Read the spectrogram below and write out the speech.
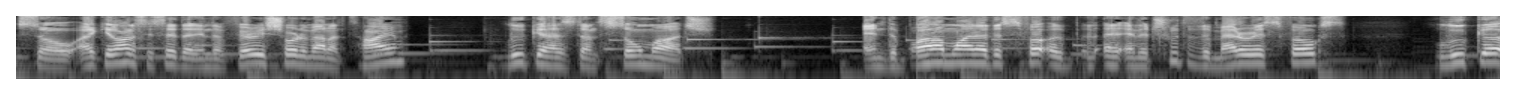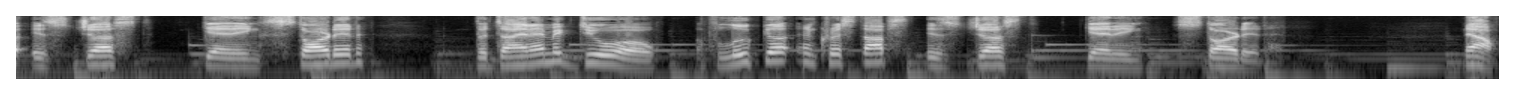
So I can honestly say that in a very short amount of time, Luka has done so much. And the bottom line of this, fo- uh, and the truth of the matter is, folks, Luka is just getting started. The dynamic duo of Luka and Kristaps is just getting started. Now,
